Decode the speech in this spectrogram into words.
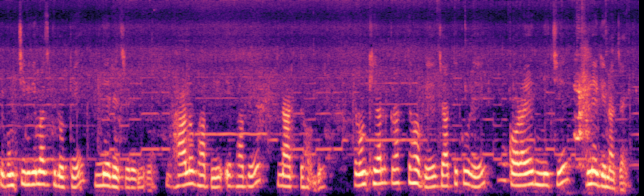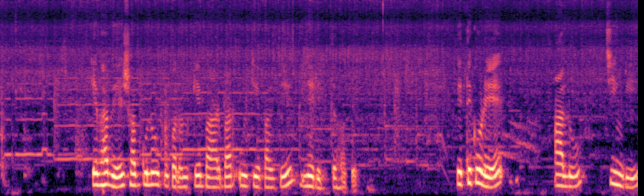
এবং চিংড়ি মাছগুলোকে নেড়ে চেড়ে নেব। ভালোভাবে এভাবে নাড়তে হবে এবং খেয়াল রাখতে হবে যাতে করে কড়াইয়ের নিচে লেগে না যায়। এভাবে সবগুলো উপকরণকে বারবার উল্টিয়ে পাল্টিয়ে নেড়ে দিতে হবে। এতে করে আলু, চিংড়ি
